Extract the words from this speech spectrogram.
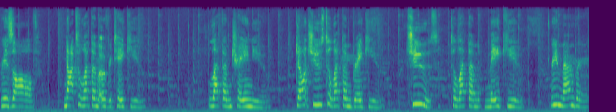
Resolve not to let them overtake you. Let them train you. Don't choose to let them break you. Choose to let them make you. Remember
